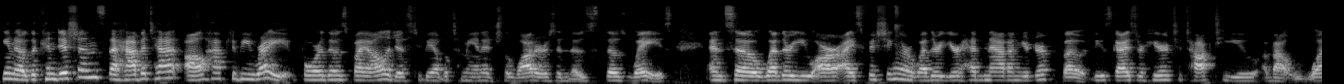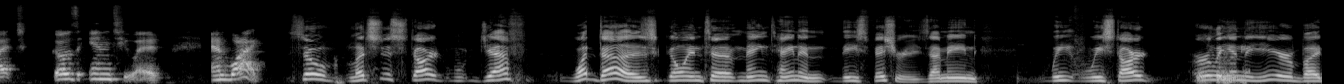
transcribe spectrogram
You know, the conditions, the habitat all have to be right for those biologists to be able to manage the waters in those those ways. And so whether you are ice fishing or whether you're heading out on your drift boat, these guys are here to talk to you about what goes into it and why. So let's just start, Jeff what does go into maintaining these fisheries? I mean, we we start early in the year, but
